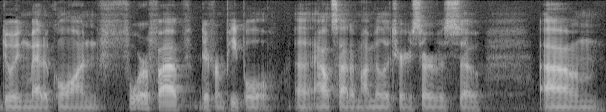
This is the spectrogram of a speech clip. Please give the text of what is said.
doing medical on four or five different people uh, outside of my military service. So um,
